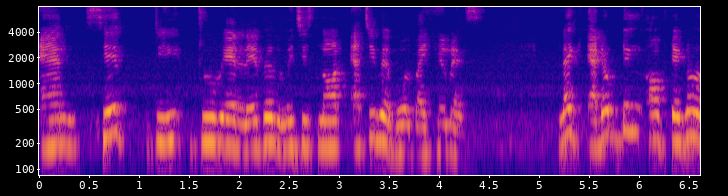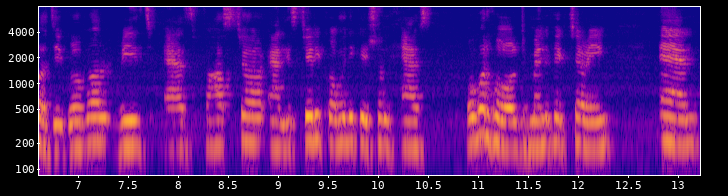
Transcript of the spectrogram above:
and safety to a level which is not achievable by humans like adopting of technology, global reach as faster and steady communication has overhauled manufacturing and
